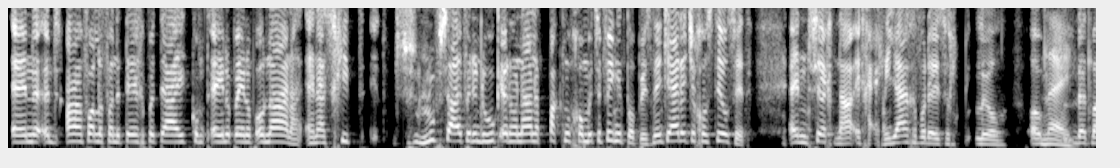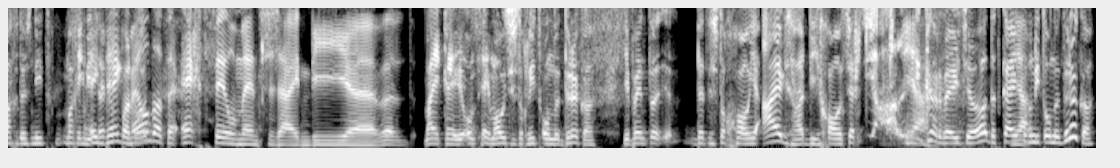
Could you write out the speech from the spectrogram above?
En eh, een aanvaller van de tegenpartij komt één op één op Onana. En hij schiet loepzuiver in de hoek en Onana pakt hem gewoon met zijn vingertopjes. Denk jij dat je gewoon stil zit? En zegt, nou, ik ga echt niet juichen voor deze lul. Oh, Nee. Dat mag dus niet, mag ik niet Ik zeggen. denk pardon. wel dat er echt veel mensen zijn die... eh, Maar je kan je emoties toch niet onderdrukken? Je bent, eh, dat is toch gewoon je Ajax-hart die gewoon zegt, ja, lekker, weet je wel? Dat kan je Ja. toch niet onderdrukken?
